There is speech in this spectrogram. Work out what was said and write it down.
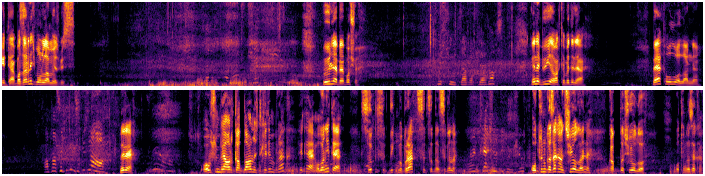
Yeter. Pazarın hiç morulamıyoruz biz. Böyle be boş ver. Yüz suitler bak ya bak. Gene büyüyor bak tepedeler. Belki olur valla anne. Kaplan şu değil biz ya. Nereye? Olsun be arka kapağını etiketini bırak. Yeter. Olan yeter. Sık sık dikme bırak. Sık zaten sıkına. Otunu kazakan şey olur anne. Kapta şey olur. Otun kazakan.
